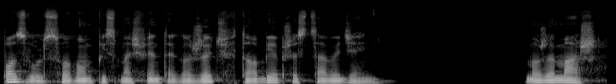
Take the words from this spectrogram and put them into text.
Pozwól słowom Pisma Świętego żyć w Tobie przez cały dzień. Może masz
